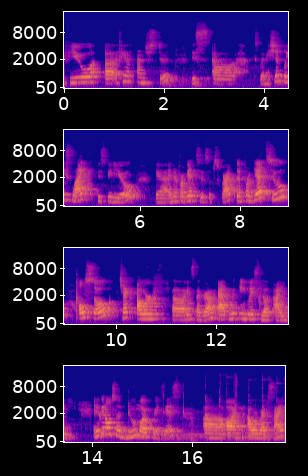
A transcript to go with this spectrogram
If you uh, if you have understood this uh, explanation, please like this video. Yeah, and don't forget to subscribe. Don't forget to also check our uh, Instagram at withenglish.id. And you can also do more quizzes uh, on our website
